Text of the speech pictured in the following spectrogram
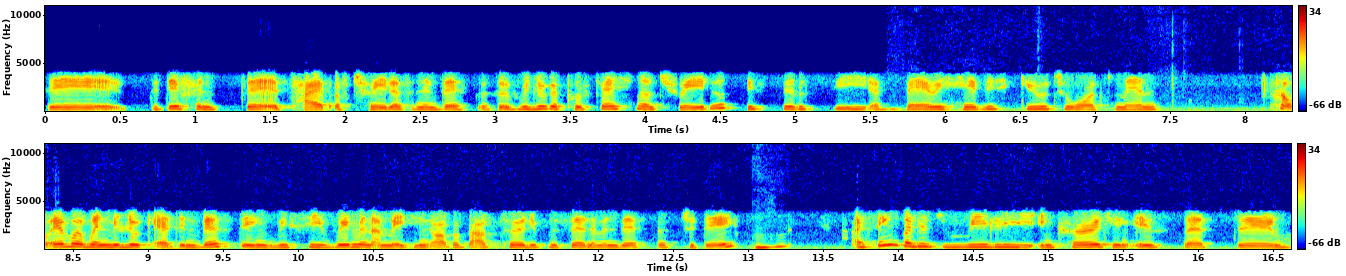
the, the different uh, type of traders and investors, so if we look at professional traders, we still see a very heavy skew towards men. However, when we look at investing, we see women are making up about 30% of investors today. Mm-hmm. I think what is really encouraging is that uh,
